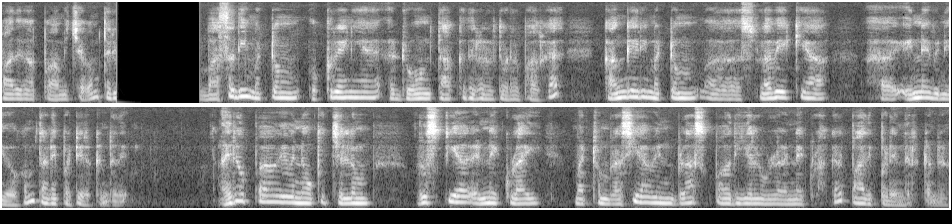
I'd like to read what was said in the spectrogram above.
பாதுகாப்பு அமைச்சகம் தெரிவி வசதி மற்றும் உக்ரைனிய ட்ரோன் தாக்குதல்கள் தொடர்பாக கங்கேரி மற்றும் ஸ்லோவேக்கியா எண்ணெய் விநியோகம் தடைப்பட்டிருக்கின்றது. ஐரோப்பாவை நோக்கி செல்லும் ருஸ்டியா எண்ணெய் குழாய் மற்றும் ரஷ்யாவின் பிளாஸ்க் பகுதியில் உள்ள எண்ணெய் குழாய்கள் பாதிப்படைந்திருக்கின்றன.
